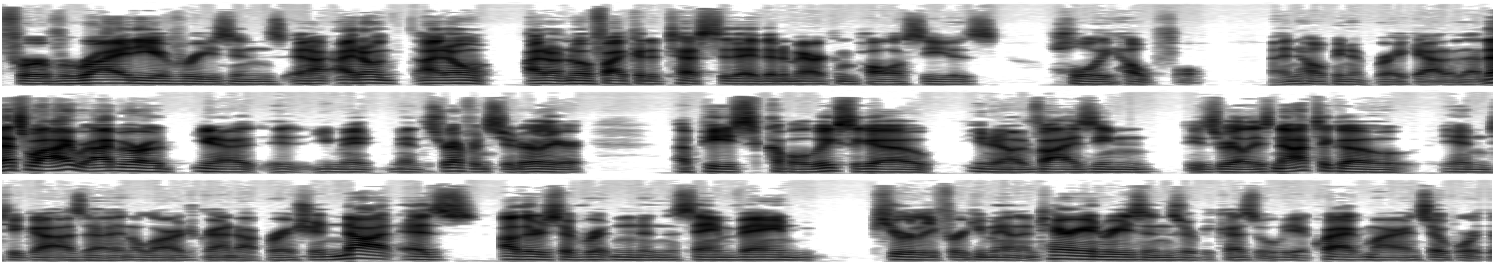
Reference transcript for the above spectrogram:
for a variety of reasons, and I, I don't, I don't, I don't know if I could attest today that American policy is wholly helpful and helping it break out of that. That's why I, I wrote, you know, you made, made this reference to it earlier, a piece a couple of weeks ago, you know, advising the Israelis not to go into Gaza in a large ground operation, not as others have written in the same vein, purely for humanitarian reasons or because it will be a quagmire and so forth,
